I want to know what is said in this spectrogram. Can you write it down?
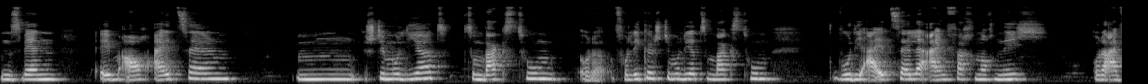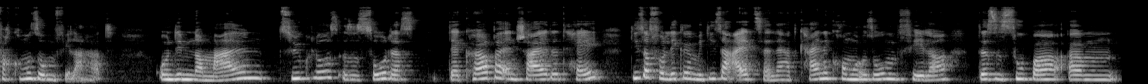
und es werden eben auch Eizellen mh, mm, stimuliert zum Wachstum oder Follikel stimuliert zum Wachstum, wo die Eizelle einfach noch nicht oder einfach Chromosomenfehler hat. Und im normalen Zyklus ist es so, dass der Körper entscheidet, hey, dieser Follikel mit dieser Eizelle hat keine Chromosomenfehler, das ist super, ähm,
